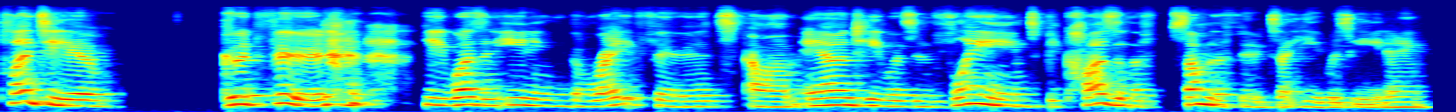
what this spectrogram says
plenty of good food. he wasn't eating the right foods, um, and he was inflamed because of the, some of the foods that he was eating.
